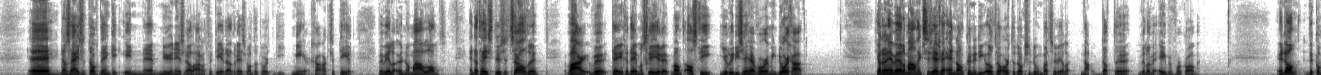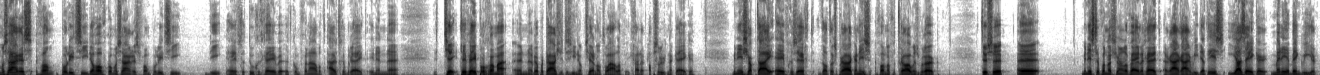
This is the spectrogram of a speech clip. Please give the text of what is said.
Eh, dan zijn ze toch, denk ik, in, eh, nu in Israël aan het verkeerde adres, want het wordt niet meer geaccepteerd. We willen een normaal land. En dat is dus hetzelfde waar we tegen demonstreren. Want als die juridische hervorming doorgaat, ja, dan hebben we helemaal niks te zeggen en dan kunnen die ultra-orthodoxen doen wat ze willen. Nou, dat uh, willen we even voorkomen. En dan de commissaris van politie, de hoofdcommissaris van politie, die heeft het toegegeven. Het komt vanavond uitgebreid in een uh, tv-programma een reportage te zien op Channel 12. Ik ga er absoluut naar kijken. Meneer Chaptai heeft gezegd dat er sprake is van een vertrouwensbreuk tussen uh, minister van Nationale Veiligheid, raar raar wie dat is, jazeker, meneer Benkwier.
